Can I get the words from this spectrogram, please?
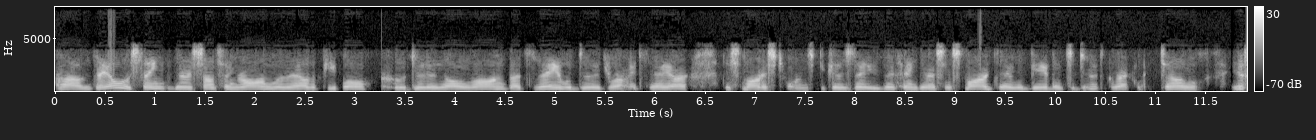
Um, they always think there is something wrong with the other people who did it all wrong, but they would do it right. They are the smartest ones because they, they think they're so smart they would be able to do it correctly. So if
